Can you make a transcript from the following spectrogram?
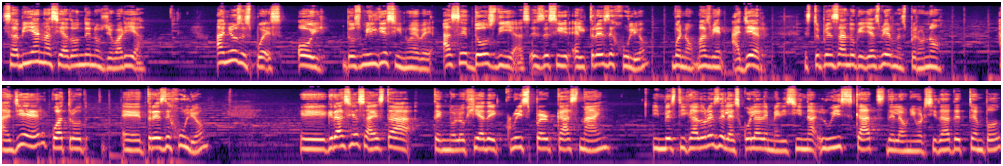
sabían hacia dónde nos llevaría. Años después, hoy, 2019, hace dos días, es decir, el 3 de julio, bueno, más bien ayer, estoy pensando que ya es viernes, pero no. Ayer, 4, 3 eh, de julio, eh, gracias a esta tecnología de CRISPR-Cas9, investigadores de la Escuela de Medicina Louis Katz de la Universidad de Temple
